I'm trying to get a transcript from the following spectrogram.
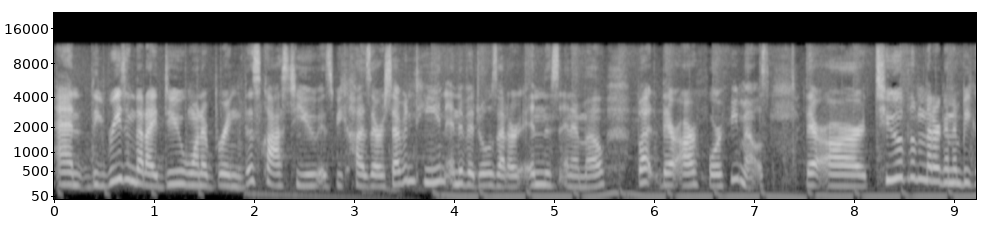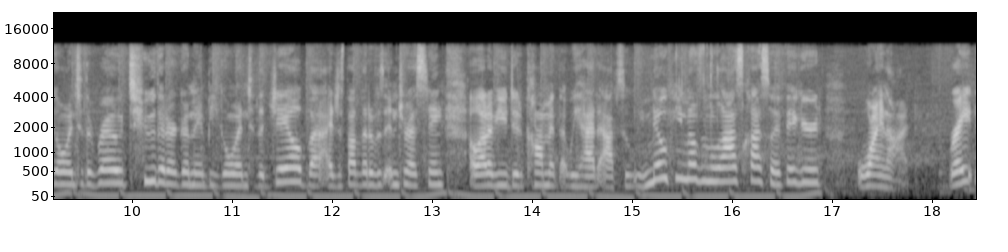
And the reason that I do want to bring this class to you is because there are 17 individuals that are in this NMO, but there are four females. There are two of them that are going to be going to the road, two that are going to be going to the jail, but I just thought that it was interesting. A lot of you did comment that we had absolutely no females in the last class, so I figured, why not? Right?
